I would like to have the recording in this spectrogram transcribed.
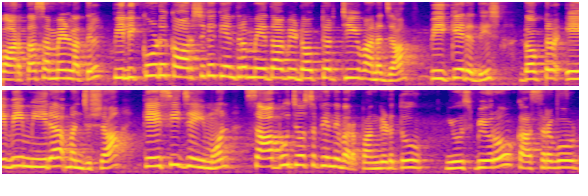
വാർത്താ സമ്മേളനത്തിൽ പിലിക്കോട് കാർഷിക കേന്ദ്രം മേധാവി doctor T Vanaja P K Ratheesh doctor A V Meera Manjusha K C Jaimon Sabu Joseph എന്നിവർ പങ്കെടുത്തു. News bureau Kasaragod.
